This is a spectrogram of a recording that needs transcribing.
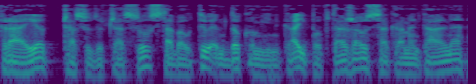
Fraj od czasu do czasu stawał tyłem do kominka i powtarzał sakramentalne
